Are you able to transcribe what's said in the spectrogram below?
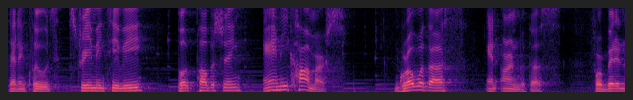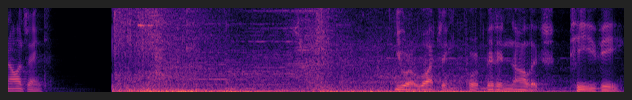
that includes streaming TV, book publishing, and e-commerce. Grow with us and earn with us. Forbidden Knowledge Inc. You are watching Forbidden Knowledge TV.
